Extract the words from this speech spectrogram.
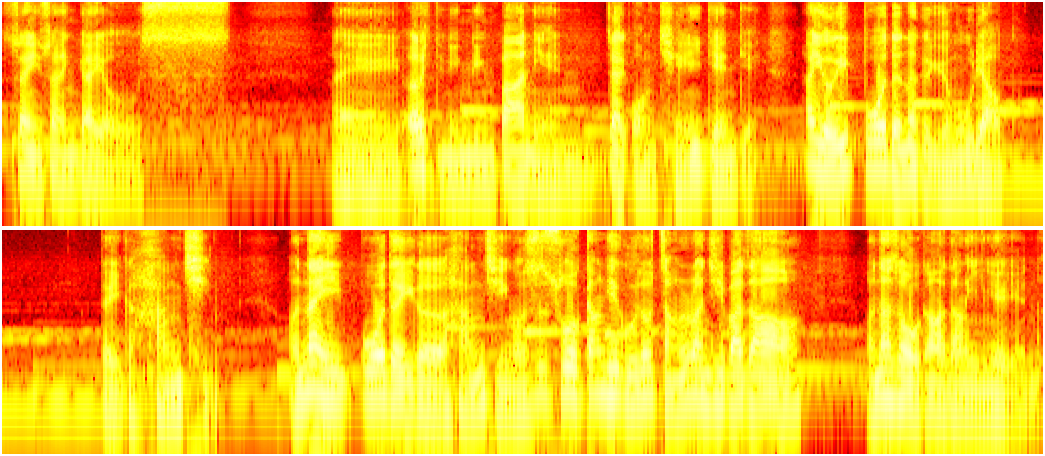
算一算应该有。哎，二零零八年再往前一点点，它有一波的那个原物料股的一个行情啊，那一波的一个行情哦，是所有钢铁股都涨得乱七八糟哦，啊，那时候我刚好当营业员呐，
